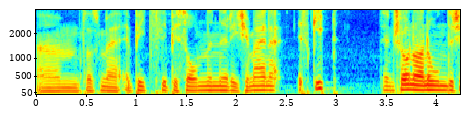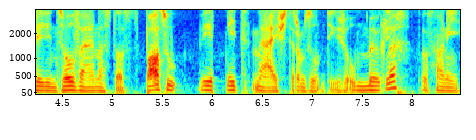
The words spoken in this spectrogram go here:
ähm, dass man ein bisschen besonnener ist. Ich meine, es gibt dann schon noch einen Unterschied insofern, als das Basel wird nicht Meister am Sonntag, ist unmöglich. Das habe ich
